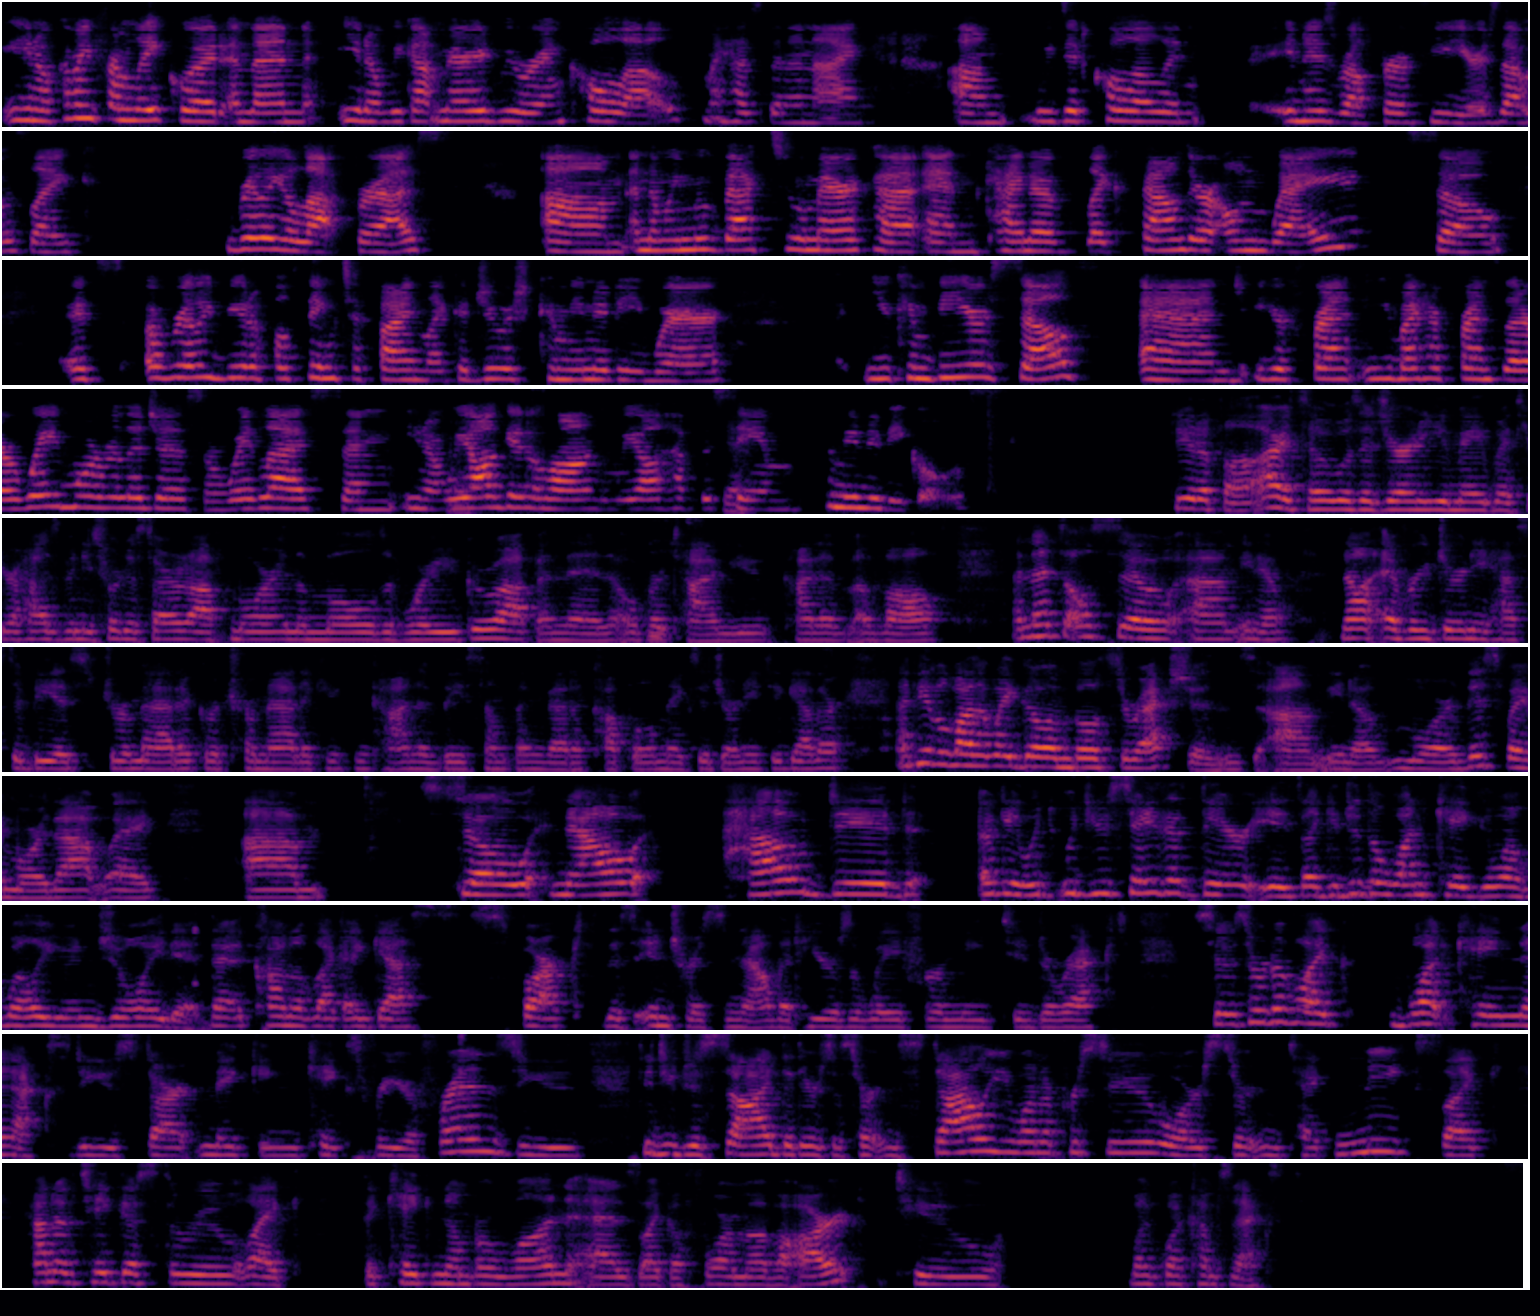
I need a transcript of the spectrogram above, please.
you know coming from lakewood and then you know we got married we were in kollel my husband and i um, we did kollel in in israel for a few years. That was like really a lot for us. Um, and then we moved back to america and kind of like found our own way. So it's a really beautiful thing to find like a Jewish community where you can be yourself and your friend you might have friends that are way more religious or way less. And you know we all get along and we all have the yeah. same community goals Beautiful. All right. So it was a journey you made with your husband. You sort of started off more in the mold of where you grew up, and then over time you kind of evolved. And that's also, um, you know, not every journey has to be as dramatic or traumatic. It can kind of be something that a couple makes a journey together. And people, by the way, go in both directions. Um, you know, more this way, more that way. Um, so now, how did okay would, would you say that there is like you did the one cake it went well you enjoyed it that kind of like i guess sparked this interest now that here's a way for me to direct? So sort of like what came next? Do you start making cakes for your friends? Do you did you decide that there's a certain style you want to pursue or certain techniques? Like kind of take us through like the cake number one as like a form of art to like what comes next.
